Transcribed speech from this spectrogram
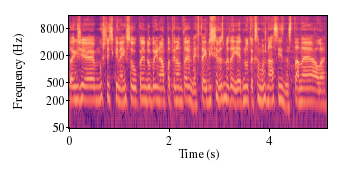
takže mušličky nejsou úplně dobrý nápad, ty nám tady nechte. Když si vezmete jednu, tak se možná asi nic nestane, ale...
